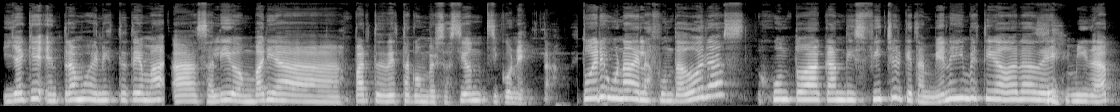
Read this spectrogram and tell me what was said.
Y ya que entramos en este tema, ha salido en varias partes de esta conversación si conecta. Tú eres una de las fundadoras junto a Candice Fischer, que también es investigadora de sí. MIDAP.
